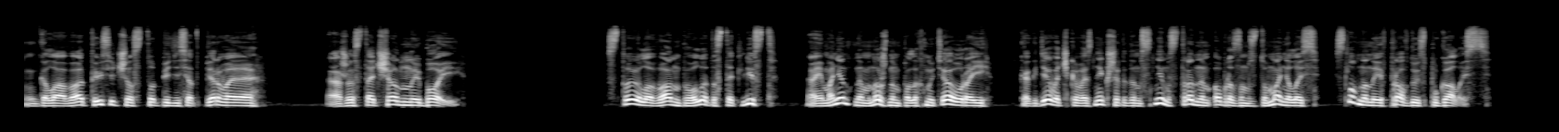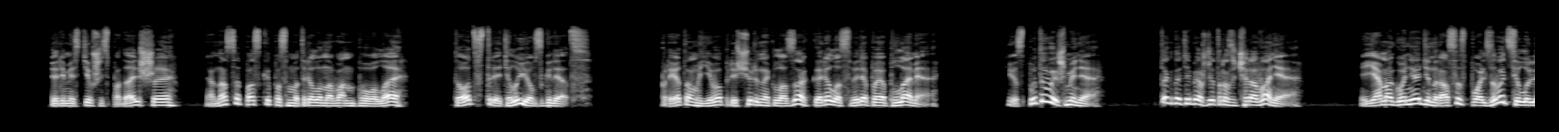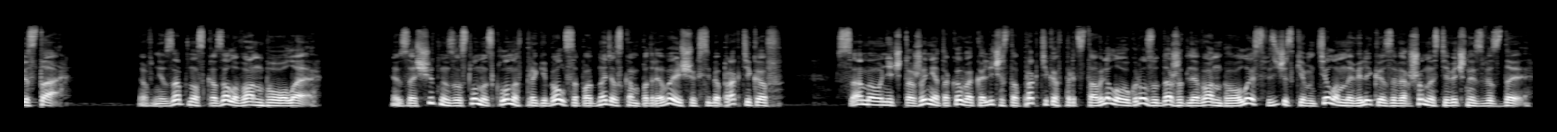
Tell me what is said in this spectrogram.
Глава 1151. Ожесточенный бой. Стоило Ван Буэлэ достать лист, а имманентным ножным полыхнуть аурой, как девочка, возникшая рядом с ним, странным образом затуманилась, словно она и вправду испугалась. Переместившись подальше, она с опаской посмотрела на Ван Буэлэ, тот встретил её взгляд. При этом в его прищуренных глазах горело свирепое пламя. «Испытываешь меня? Тогда тебя ждёт разочарование», я могу не один раз использовать силу листа!» Внезапно сказал Ван Буэлэ. Защитный заслон из клонов прогибался под натиском подрывающих себя практиков. Самое уничтожение такого количества практиков представляло угрозу даже для Ван Буэлэ с физическим телом на великой завершенности Вечной Звезды.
